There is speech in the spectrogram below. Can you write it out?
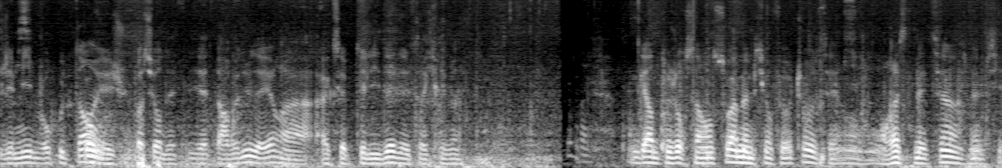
J'ai mis beaucoup de temps et je ne suis pas sûr d'y être parvenu d'ailleurs à accepter l'idée d'être écrivain. On garde toujours ça en soi, même si on fait autre chose. On, reste médecin, même si.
